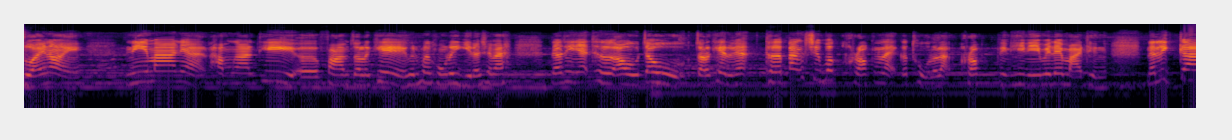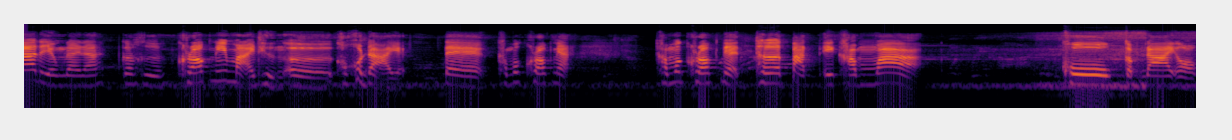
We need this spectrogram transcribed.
สวยๆหน่อย นีมาเนี่ยทำงานที่เอ่อฟาร์มจระเข้เพื่อนๆคงได้ยินแล้วใช่ไหมแล้วทีเนี้ยเธอเอาเจ้าจระเข้ตัวเนี้ยเธอตั้งชื่อว่าครอกนั่นแหละก็ถูกแล้วล่ะครอกในที่นี้ไม่ได้หมายถึงนาฬิกาแต่อย่างใดนะ ก็คือครอกนี่หมายถึงเอ่อคอโคไดอะแต่คำว่าครอกเนี่ยคำว่าครอกเนี่ยเธอตัดไอ้คำว่าโคกับไดออก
